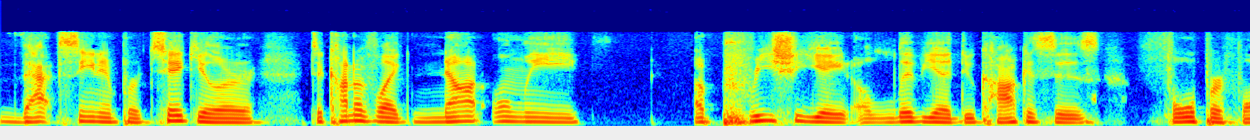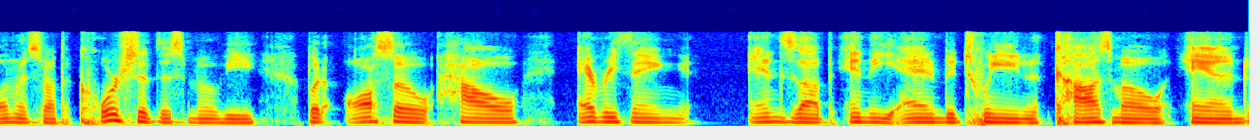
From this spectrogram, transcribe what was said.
that scene in particular to kind of like not only appreciate Olympia Dukakis's full performance throughout the course of this movie, but also how everything ends up in the end between Cosmo and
